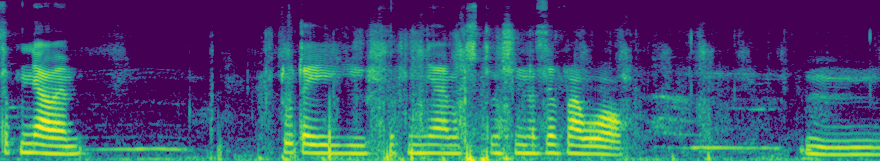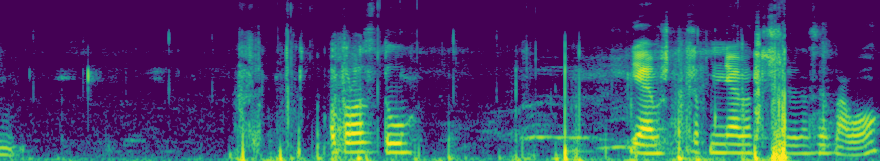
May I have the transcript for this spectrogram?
zapomniałem. Tutaj zapomniałem, jak to się nazywało. Mm, po prostu nie wiem, zapomniałem jak to się nazywało.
